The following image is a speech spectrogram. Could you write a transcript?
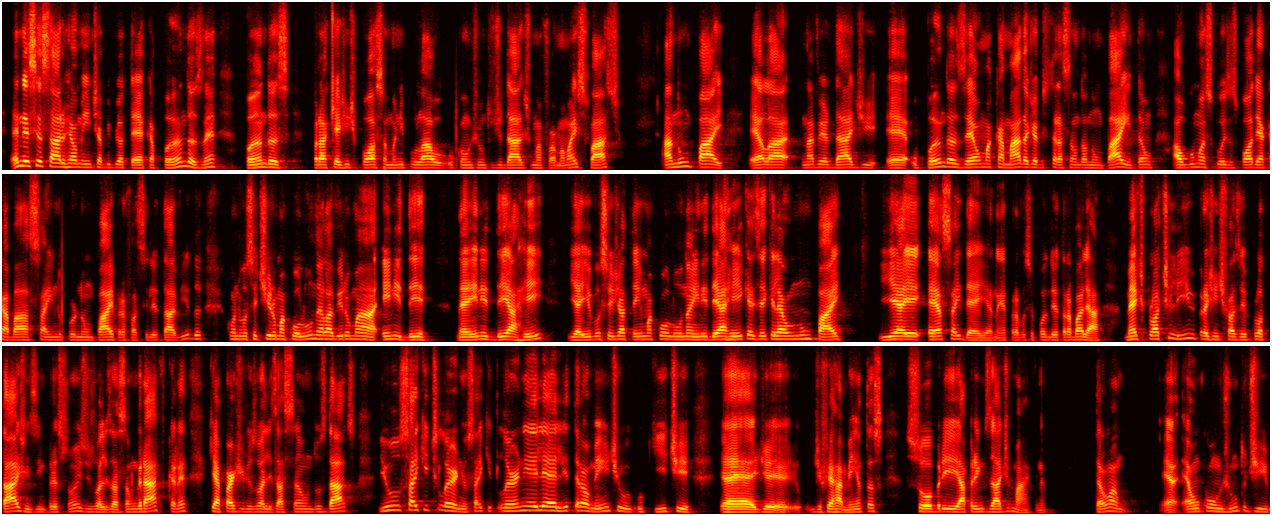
É necessário realmente a biblioteca Pandas, né? Pandas para que a gente possa manipular o, conjunto de dados de uma forma mais fácil. A NumPy ela, na verdade, é, o Pandas é uma camada de abstração da NumPy, então algumas coisas podem acabar saindo por NumPy para facilitar a vida. Quando você tira uma coluna, ela vira uma ND, né, ND Array, e aí você já tem uma coluna ND Array, quer dizer que ele é um NumPy e é essa a ideia, né, para você poder trabalhar. Matplotlib para a gente fazer plotagens, impressões, visualização gráfica, né, que é a parte de visualização dos dados, e o Scikit-learn. O Scikit-learn ele é literalmente o, o kit é, de, de, ferramentas sobre aprendizado de máquina. Então é, é um conjunto de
